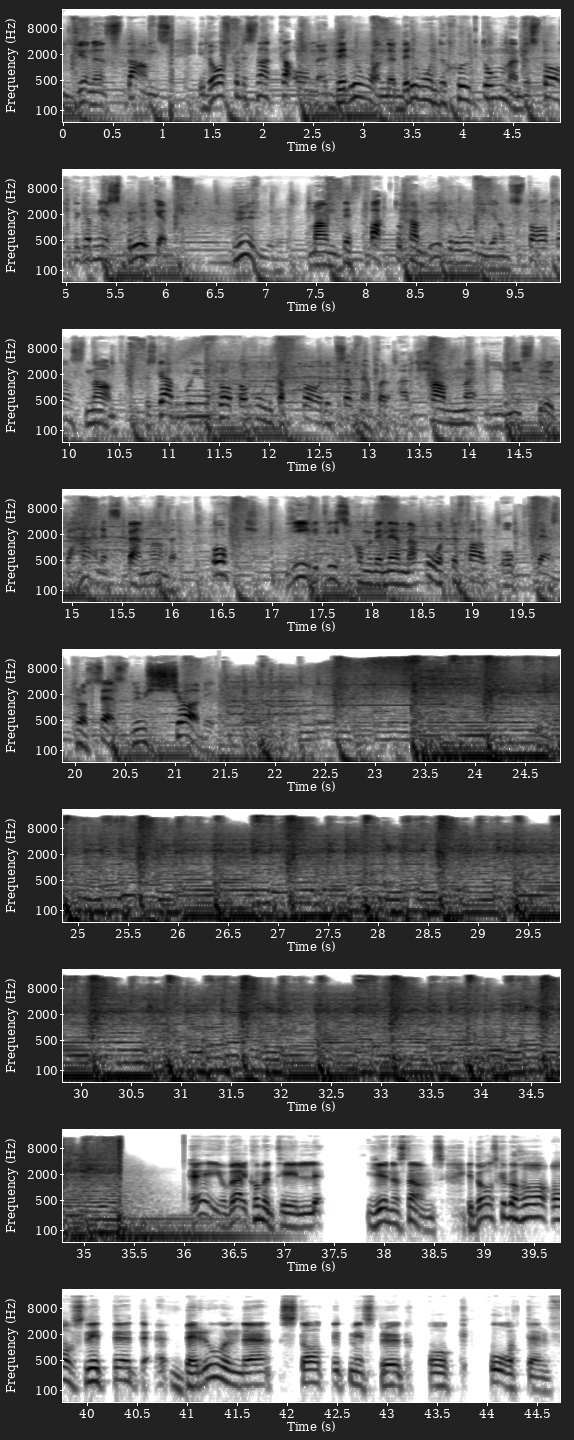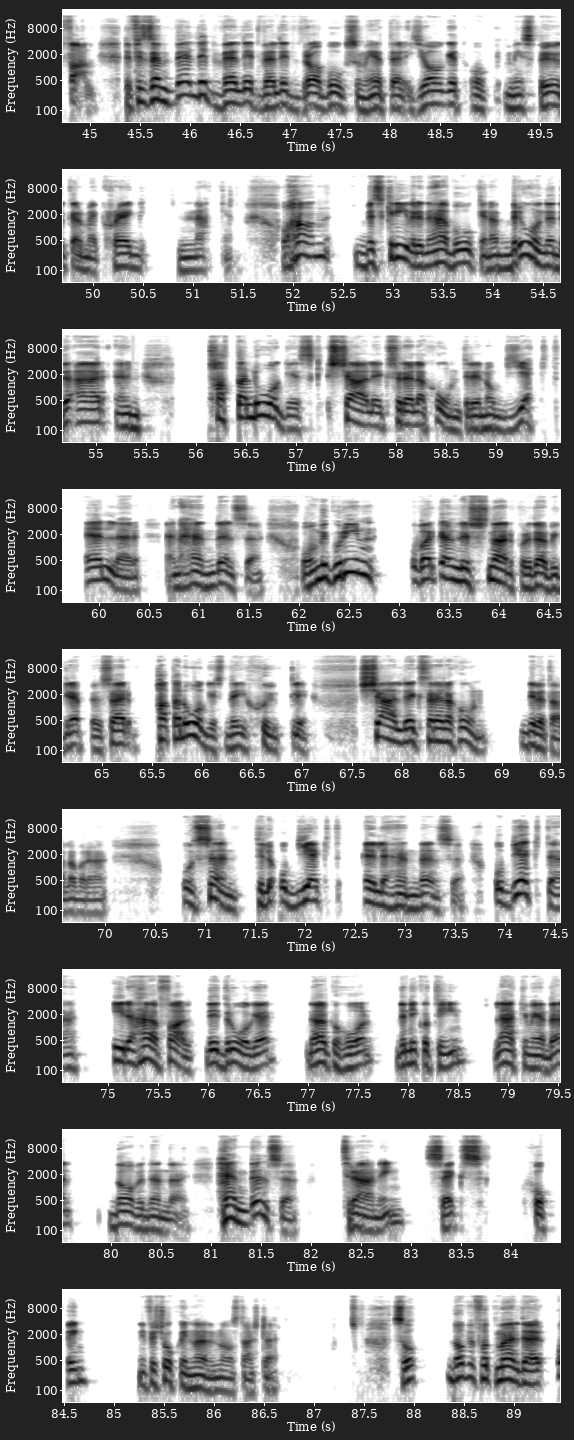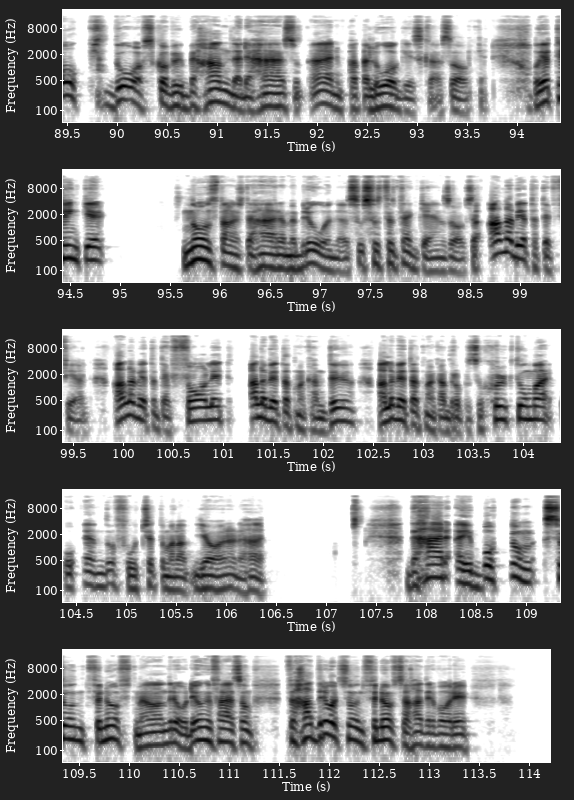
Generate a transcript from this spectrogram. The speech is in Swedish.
Välkommen dans. Idag ska vi snacka om beroende, beroendesjukdomen, det statliga missbruket. Hur man de facto kan bli beroende genom statens namn. Vi ska även gå in och prata om olika förutsättningar för att hamna i missbruk. Det här är spännande. Och givetvis så kommer vi nämna återfall och dess process. Nu kör vi! Välkommen till Gynnestams. Idag ska vi ha avsnittet beroende, statligt missbruk och återfall. Det finns en väldigt, väldigt, väldigt bra bok som heter Jaget och missbrukare med Craig Nacken. Och han beskriver i den här boken att beroende det är en patologisk kärleksrelation till en objekt eller en händelse. Och om vi går in och verkligen lyssnar på det där begreppet så är patologiskt, det är sjuklig. Kärleksrelation, det vet alla vad det är. Och sen till objekt eller händelse. Objektet i det här fallet, det är droger, det är alkohol, det är nikotin, läkemedel. Då har vi den där. Händelse, träning, sex, shopping. Ni förstår skillnaden någonstans där. Så då har vi fått med det där och då ska vi behandla det här som är den patologiska saken. Och jag tänker någonstans det här med beroende så, så, så tänker jag en sak. Så alla vet att det är fel. Alla vet att det är farligt. Alla vet att man kan dö. Alla vet att man kan dra på sig sjukdomar och ändå fortsätter man att göra det här. Det här är ju bortom sunt förnuft med andra ord. Det är ungefär som, för hade det varit sunt förnuft så hade det varit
